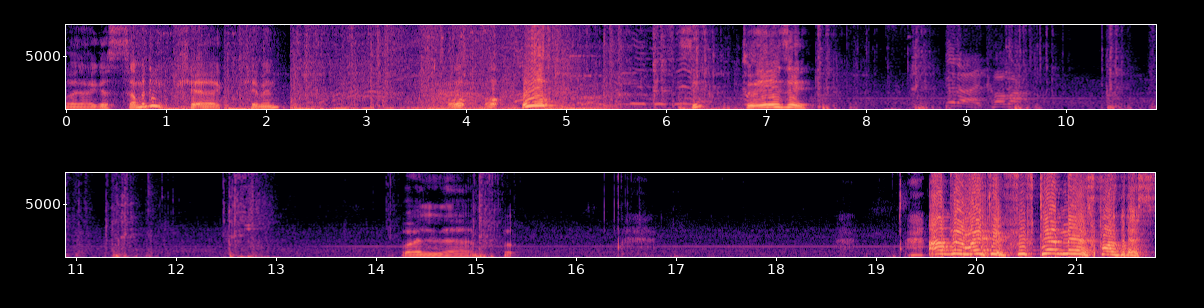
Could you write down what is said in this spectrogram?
Well, I guess somebody ca- came in. Oh, oh, oh! See, too easy. Well, uh, I've been waiting 15 minutes for this!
